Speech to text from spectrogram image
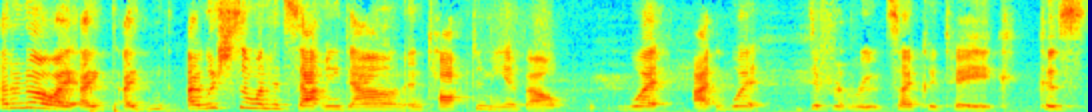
I don't know. I, I, I, I wish someone had sat me down and talked to me about what I, what different routes I could take because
